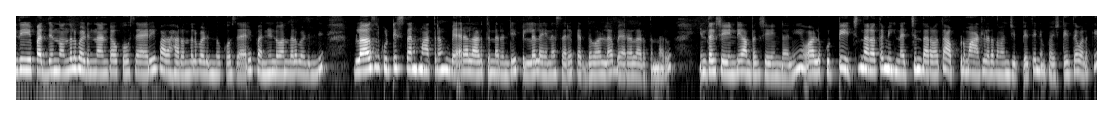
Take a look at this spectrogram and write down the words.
ఇది పద్దెనిమిది వందలు పడిందంట ఒక్కో శారీ పదహారు వందలు పడింది ఒక్కో శారీ పన్నెండు వందలు పడింది. బ్లౌజులు కుట్టిస్తానికి మాత్రం బేరాలు ఆడుతున్నారండి. పిల్లలైనా సరే పెద్దవాళ్ళ బేరాలు ఆడుతున్నారు. ఇంతకు చేయండి అంతకు చేయండి అని వాళ్ళు కుట్టి ఇచ్చిన తర్వాత మీకు నచ్చిన తర్వాత అప్పుడు మాట్లాడదామని చెప్పి అయితే నేను ఫస్ట్ అయితే వాళ్ళకి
